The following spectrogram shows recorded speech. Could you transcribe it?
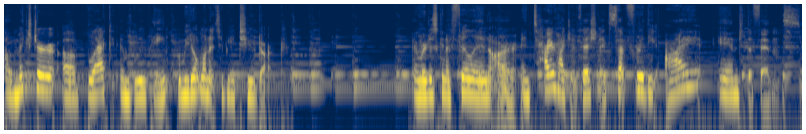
a mixture of black and blue paint, but we don't want it to be too dark. And we're just gonna fill in our entire hatchet fish except for the eye and the fins.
